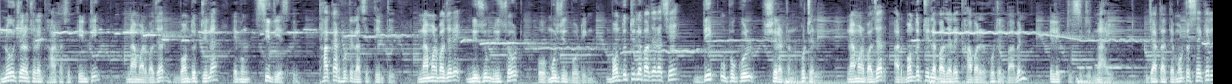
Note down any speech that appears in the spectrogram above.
নৌ চলাচলের ঘাট আছে তিনটি নামার বাজার বন্দর টিলা এবং সিডিএসপি। থাকার হোটেল আছে তিনটি। নামার বাজারে নিজুম রিসোর্ট ও মসজিদ বোর্ডিং। বন্দরটিলা বাজার আছে দ্বীপ উপকূল সেরাটন হোটেল। নামার বাজার আর বন্দরটিলা বাজারে খাবারের হোটেল পাবেন ইলেকট্রিসিটি নাই। যাতায়াতে মোটরসাইকেল,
